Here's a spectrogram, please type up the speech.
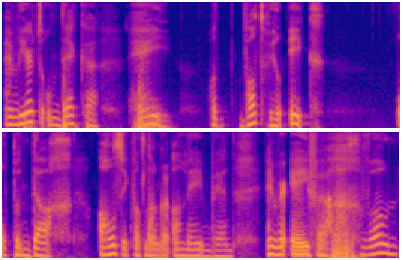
En weer te ontdekken: hé, hey, wat, wat wil ik op een dag? als ik wat langer alleen ben. En weer even gewoon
